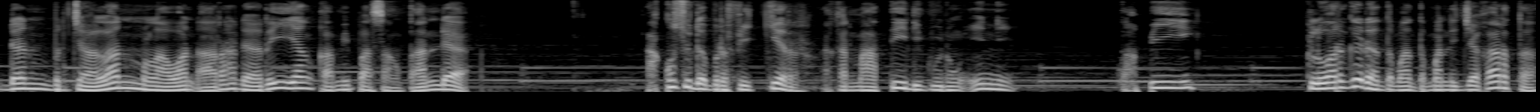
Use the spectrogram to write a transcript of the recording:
dan berjalan melawan arah dari yang kami pasang tanda. Aku sudah berpikir akan mati di gunung ini. Tapi, keluarga dan teman-teman di Jakarta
